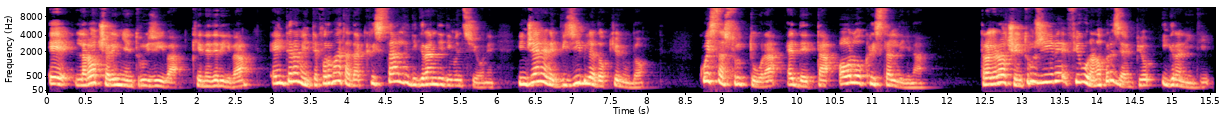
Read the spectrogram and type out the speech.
e la roccia ligna intrusiva che ne deriva è interamente formata da cristalli di grandi dimensioni, in genere visibili ad occhio nudo. Questa struttura è detta olocristallina. Tra le rocce intrusive figurano per esempio i graniti.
